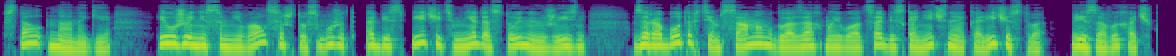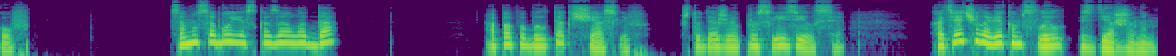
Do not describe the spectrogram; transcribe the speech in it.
встал на ноги и уже не сомневался, что сможет обеспечить мне достойную жизнь, заработав тем самым в глазах моего отца бесконечное количество призовых очков. Само собой, я сказала «да». А папа был так счастлив, что даже прослезился, хотя человеком слыл сдержанным.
